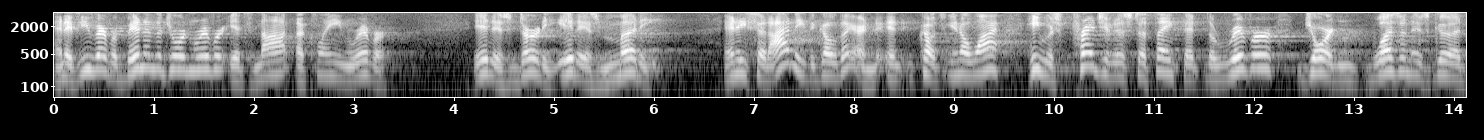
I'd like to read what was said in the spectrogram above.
And if you've ever been in the Jordan River, it's not a clean river. It is dirty, it is muddy. And he said, I need to go there. And, and because you know why? He was prejudiced to think that the river Jordan wasn't as good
